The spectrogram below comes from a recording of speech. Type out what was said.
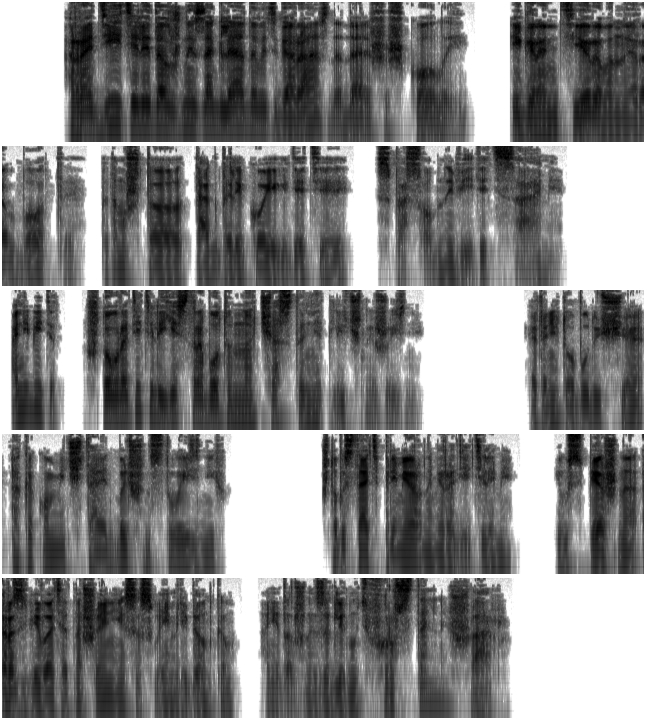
Родители должны заглядывать гораздо дальше школы и гарантированной работы, потому что так далеко их дети способны видеть сами. Они видят, что у родителей есть работа, но часто нет личной жизни. Это не то будущее, о каком мечтает большинство из них. Чтобы стать примерными родителями и успешно развивать отношения со своим ребенком, они должны заглянуть в хрустальный шар,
